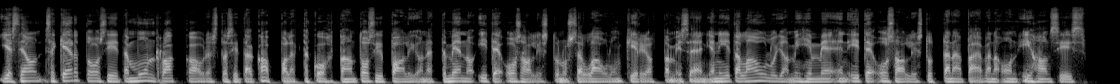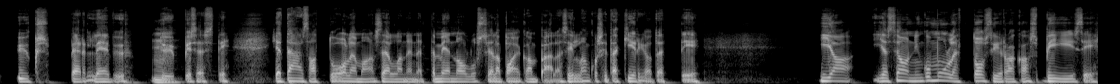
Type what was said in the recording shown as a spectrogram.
ja se, on, se kertoo siitä mun rakkaudesta sitä kappaletta kohtaan tosi paljon, että mä en ole itse osallistunut sen laulun kirjoittamiseen. Ja niitä lauluja, mihin me en itse osallistu tänä päivänä, on ihan siis yksi per levy mm. tyyppisesti. Mm. Ja tämä sattuu olemaan sellainen, että me en ollut siellä paikan päällä silloin, kun sitä kirjoitettiin. Ja, ja se on niin kuin mulle tosi rakas biisi.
